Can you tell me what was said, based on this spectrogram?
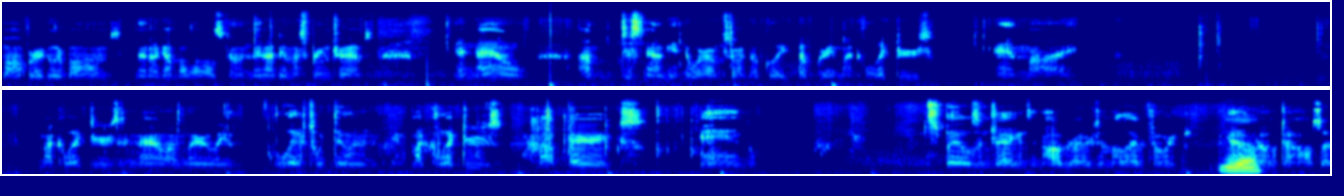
bomb, regular bombs, then I got my walls done, then I did my spring traps. And now I'm just now getting to where I'm starting to upgrade, upgrade my collectors and my my collectors, and now I'm literally left with doing my collectors, my barracks, and spells and dragons and hog riders in my laboratory. Yeah. I'm going with Town Hall 7.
